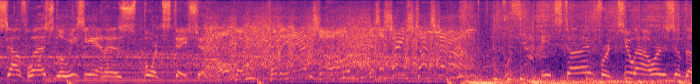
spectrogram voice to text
Southwest Louisiana's sports station. Open for the end zone. It's a Saints touchdown. It's time for two hours of the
